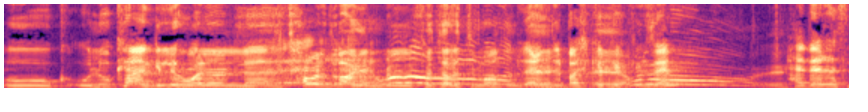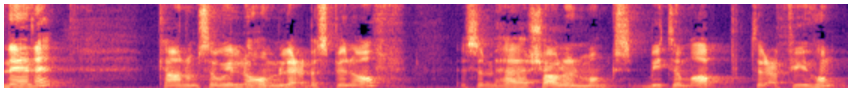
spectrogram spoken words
و- و Liu Kang اللي هو اللي تحول dragon بال fatality مالته اللي عنده إيه. فيكتور، زين؟ إيه. هذول الاثنين كانوا مسوين لهم لعبة spin-off اسمها Shaolin Monks beat 'em up تلعب فيهم.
